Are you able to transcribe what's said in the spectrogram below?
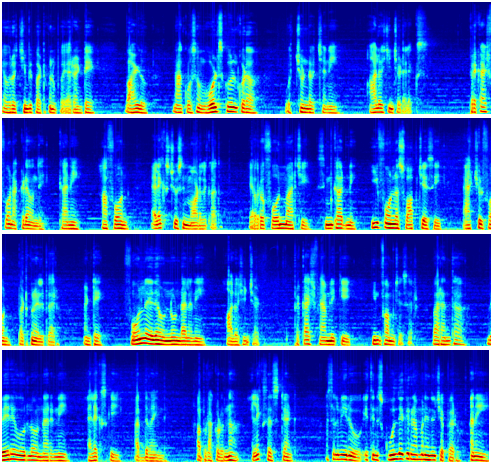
ఎవరో చింపి పట్టుకుని పోయారు. అంటే వాళ్ళు నా కోసం ఓల్డ్ స్కూల్ కూడా వచ్చి ఆలోచించాడు అలెక్స్. ప్రకాష్ ఫోన్ అక్కడే ఉంది. కానీ ఆ ఫోన్ ఎలెక్స్ చూసిన మోడల్ కాదు. ఎవరో ఫోన్ మార్చి సిమ్ కార్డ్ని ఈ ఫోన్లో స్వాప్ చేసి యాక్చువల్ ఫోన్ పట్టుకుని వెళ్ళిపోయారు. అంటే ఫోన్లో ఏదో ఉండి ఉండాలని ఆలోచించాడు. ప్రకాష్ ఫ్యామిలీకి ఇన్ఫామ్ చేశారు. వారంతా వేరే ఊర్లో ఉన్నారని ఎలెక్స్కి అర్థమైంది. అప్పుడు అక్కడున్న ఎలెక్స్ అసిస్టెంట్ అసలు మీరు ఇతని స్కూల్ దగ్గర రమ్మని ఎందుకు చెప్పారు? అని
